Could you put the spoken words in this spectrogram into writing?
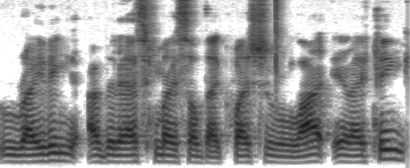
writing, I've been asking myself that question a lot, and I think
